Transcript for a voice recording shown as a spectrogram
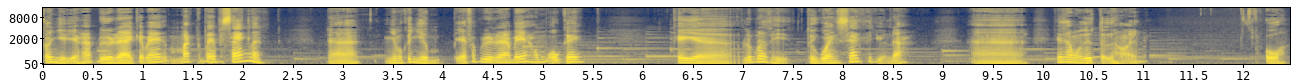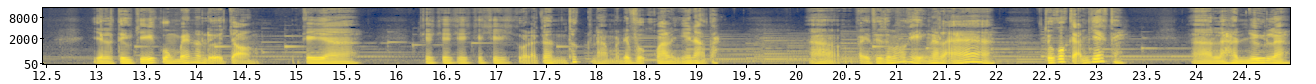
có nhiều giải pháp đưa ra cái bé mắt bé sáng lên. Đó nhưng mà có nhiều giải pháp đưa ra bé không ok. Cái à, lúc đó thì tôi quan sát cái chuyện đó à cái xong rồi tôi tự hỏi ủa vậy là tiêu chí của con bé nó lựa chọn cái à, cái cái cái cái, cái gọi là cái hình thức nào mà để vượt qua là như thế nào ta? À, vậy thì tôi mới phát hiện ra là à tôi có cảm giác thôi. À, là hình như là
